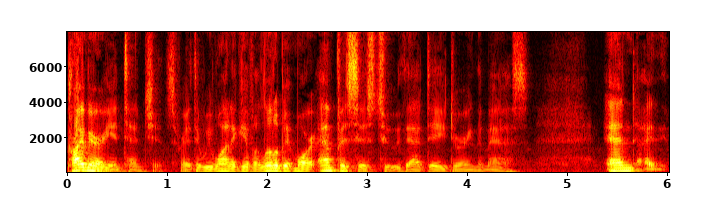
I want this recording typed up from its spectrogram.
primary intentions, right? That we want to give a little bit more emphasis to that day during the Mass. And I,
